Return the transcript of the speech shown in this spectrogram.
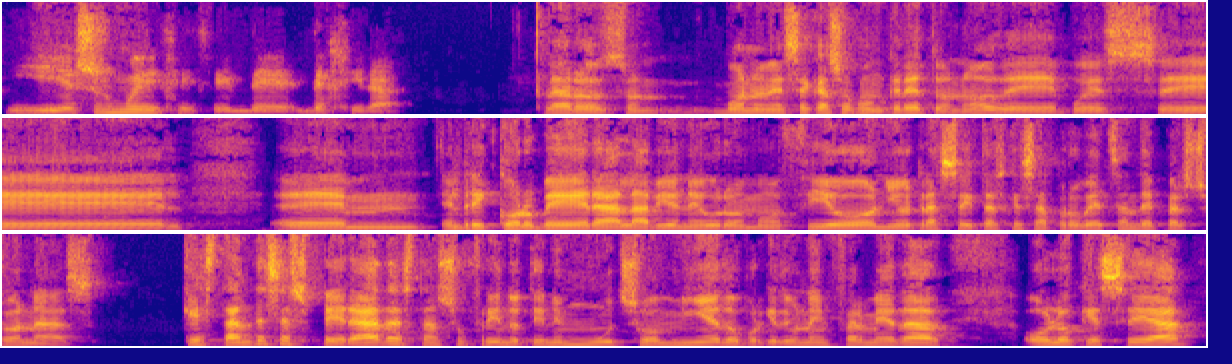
Y eso es muy difícil de, girar. Claro, son, bueno, en ese caso concreto, ¿no? De pues el, em, Enrique Corbera, la bioneuroemoción y otras sectas que se aprovechan de personas que están desesperadas, están sufriendo, tienen mucho miedo porque de una enfermedad o lo que sea,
